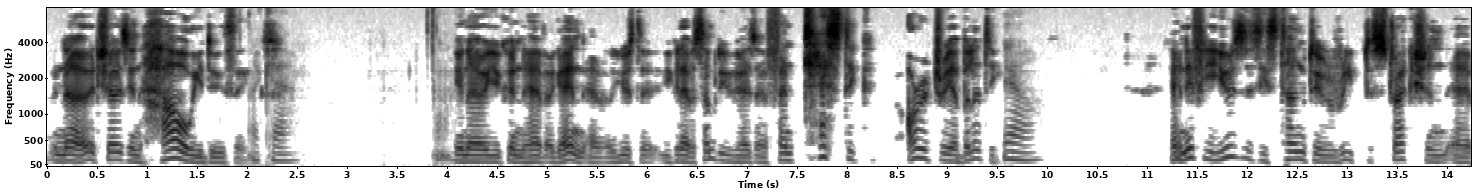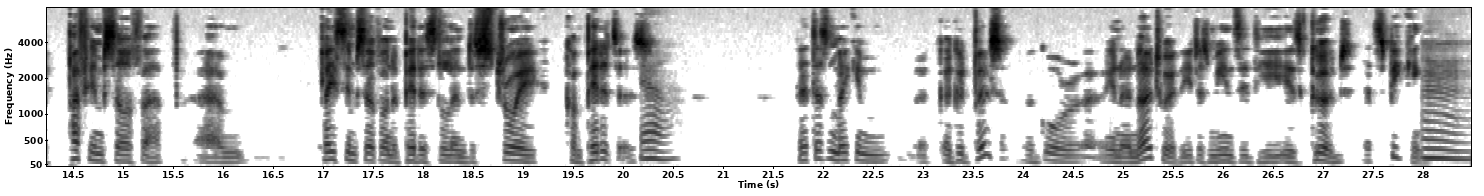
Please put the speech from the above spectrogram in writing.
No, it shows in how we do things. Okay. You know, you can have again uh, use the you can have somebody who has a fantastic oratory ability, Yeah. and if he uses his tongue to reap destruction, uh, puff himself up, um, place himself on a pedestal, and destroy competitors, Yeah. that doesn't make him a, a good person or uh, you know noteworthy. It just means that he is good at speaking. Mm.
